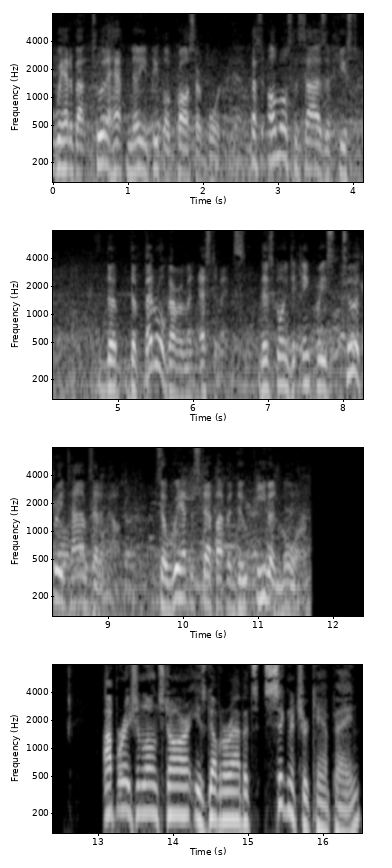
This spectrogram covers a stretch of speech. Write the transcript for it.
we had about two and a half million people across our border. That's almost the size of Houston. The, the federal government estimates that it's going to increase two or three times that amount. So we have to step up and do even more. Operation Lone Star is Governor Abbott's signature campaign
